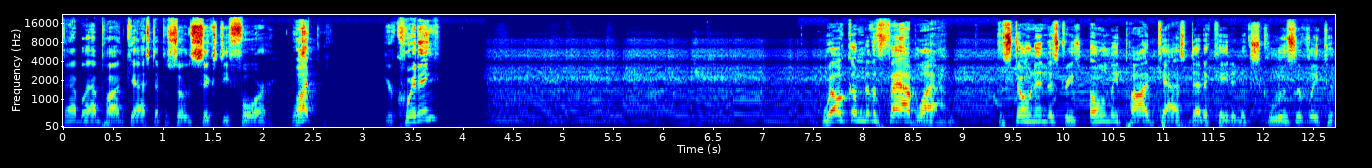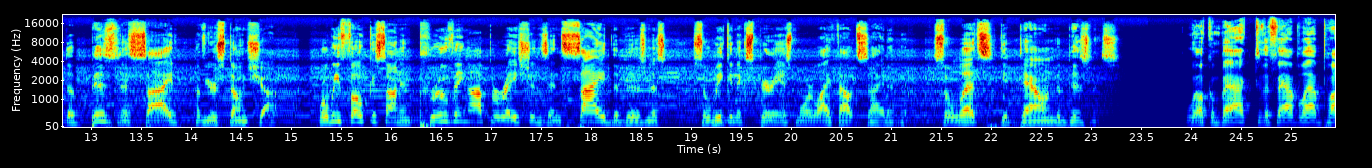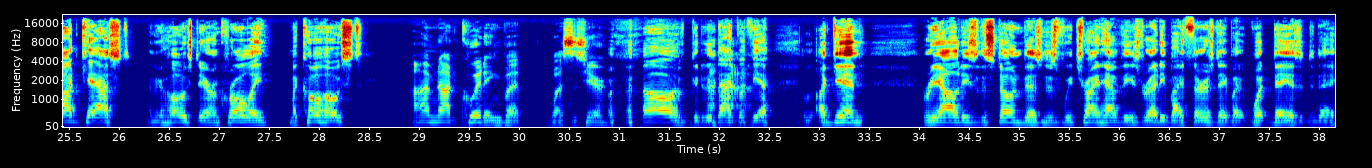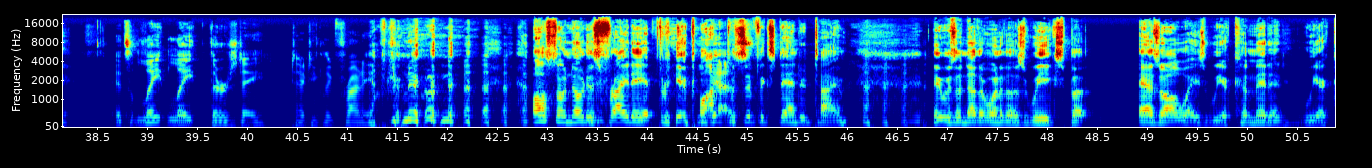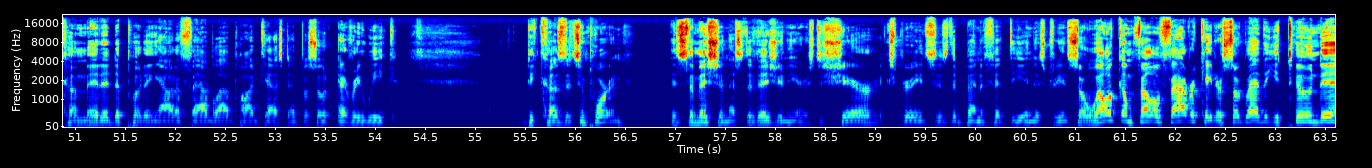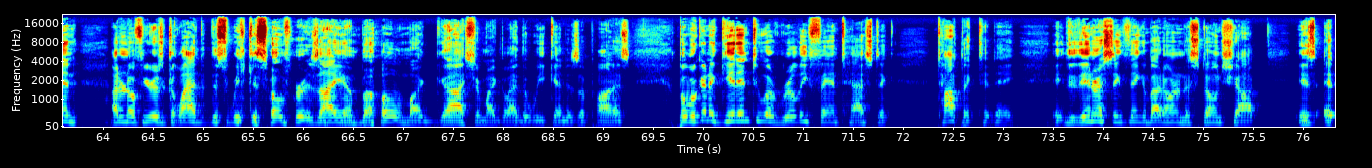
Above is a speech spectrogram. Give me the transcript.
Fab Lab Podcast, episode 64. What? You're quitting? Welcome to the Fab Lab, the stone industry's only podcast dedicated exclusively to the business side of your stone shop, where we focus on improving operations inside the business so we can experience more life outside of it. So let's get down to business. Welcome back to the Fab Lab Podcast. I'm your host, Aaron Crowley, my co host. I'm not quitting, but Wes is here. oh, good to be back with you again. Realities of the stone business. We try and have these ready by Thursday, but what day is it today? It's late, late Thursday, technically Friday afternoon. also known as Friday at 3 o'clock Yes. Pacific Standard Time. it was another one of those weeks, but as always, we are committed. We are committed to putting out a Fab Lab podcast episode every week because it's important. It's the mission. That's the vision here is to share experiences that benefit the industry. And so welcome fellow fabricators. So glad that you tuned in. I don't know if you're as glad that this week is over as I am, but oh my gosh, am I glad the weekend is upon us. But we're going to get into a really fantastic topic today. The interesting thing about owning a stone shop is uh,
